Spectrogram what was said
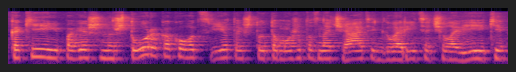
какие повешены шторы какого цвета и что это может означать и говорить о человеке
